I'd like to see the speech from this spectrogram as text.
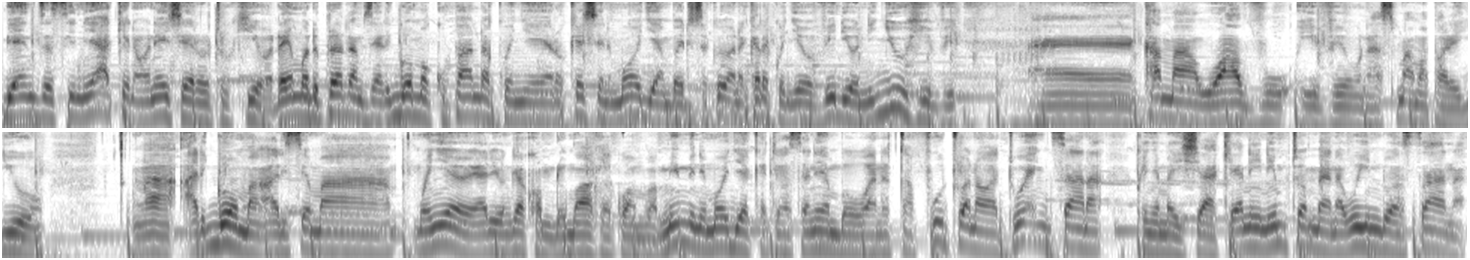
Behind the scene yake inaonyesha hilo tukio. Diamond Platnumz aligoma kupanda kwenye location moja ambayo ilitakiwa ionekane kwenye hiyo video ni juu hivi eh, kama wavu hivi unasimama pale juu. Uh, aligoma, alisema mwenyewe, aliongea kwa mdomo wake kwamba mimi ni moja kati ya wasanii ambao wanatafutwa na watu wengi sana kwenye maisha yake. Yaani ni mtu ambaye anawindwa sana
